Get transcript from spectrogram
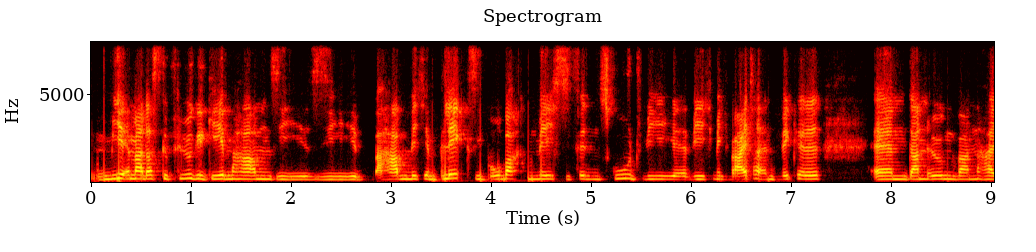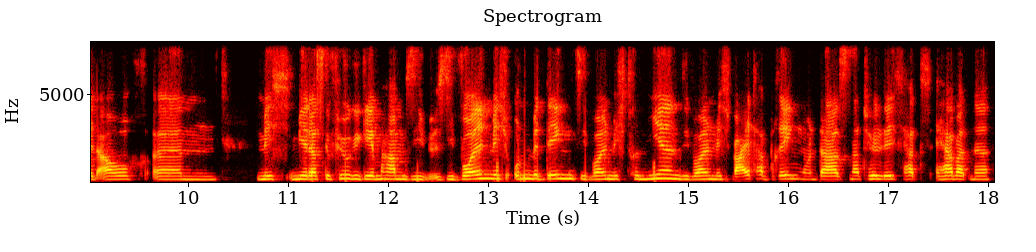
mir immer das Gefühl gegeben haben, sie, sie haben mich im Blick, sie beobachten mich, sie finden es gut, wie, wie ich mich weiterentwickle. Ähm, dann irgendwann halt auch ähm, mich, mir das Gefühl gegeben haben, sie, sie wollen mich unbedingt, sie wollen mich trainieren, sie wollen mich weiterbringen. Und da ist natürlich, hat Herbert eine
